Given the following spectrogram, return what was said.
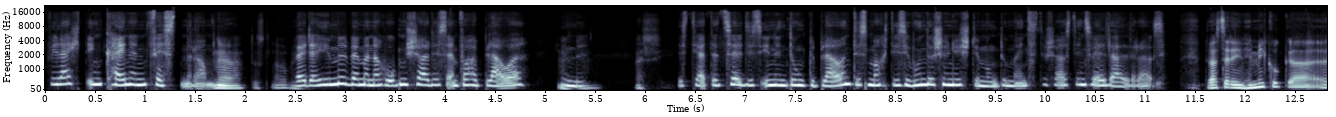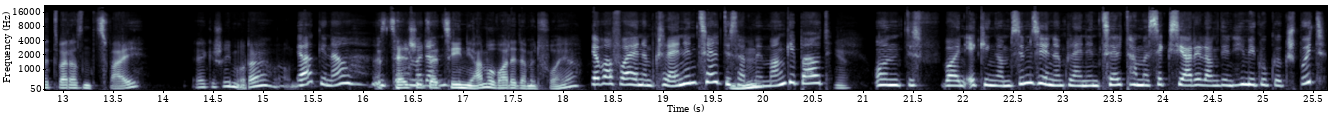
vielleicht in keinen festen Raum. Ja, das glaube ich. Weil der Himmel, wenn man nach oben schaut, ist einfach ein blauer Himmel. Mhm. See. Das Theaterzelt ist innen dunkelblau und das macht diese wunderschöne Stimmung. Du meinst, du schaust ins Weltall raus. Du hast ja den Himmelgucker äh, 2002 äh, geschrieben, oder? Und Ja, genau. Das Und da Zelt steht seit zehn Jahren. Wo war der damit vorher? Der war vorher in einem kleinen Zelt, das hat Mhm. mein Mann gebaut. Ja. Und das war in Ecking am Simsee, in einem kleinen Zelt, haben wir sechs Jahre lang den Himmelgucker gespielt.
